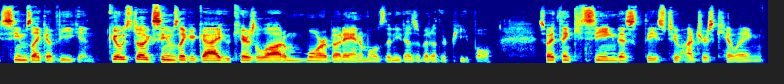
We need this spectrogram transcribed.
seems like a vegan. Ghost Dog seems like a guy who cares a lot more about animals than he does about other people. So I think seeing this these two hunters killing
